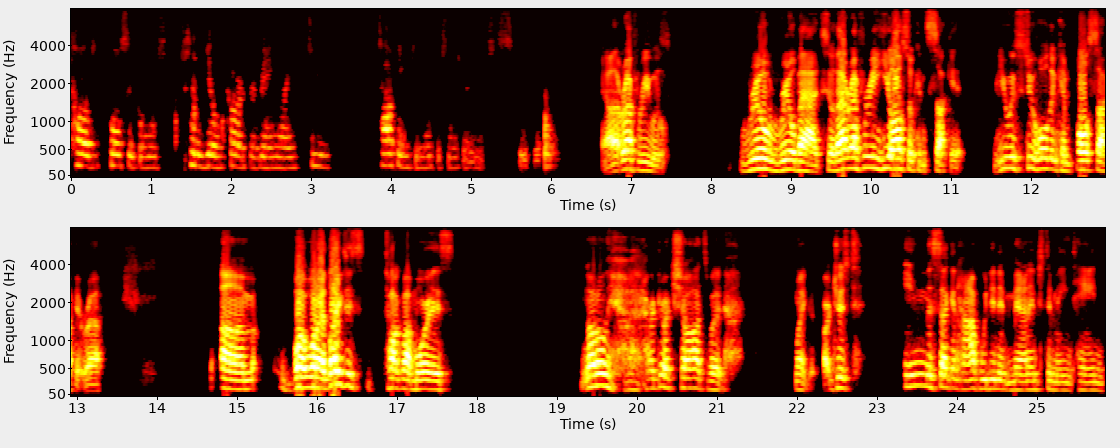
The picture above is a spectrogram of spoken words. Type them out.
called Pulisic almost just a yellow card for being like too talking too much or something. It's just stupid. Yeah, that referee was real, real bad. So that referee, he also can suck it. You and Stu Holden can both suck it, ref. Um, but what I'd like to talk about more is not only our direct shots, but like our just in the second half, we didn't manage to maintain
